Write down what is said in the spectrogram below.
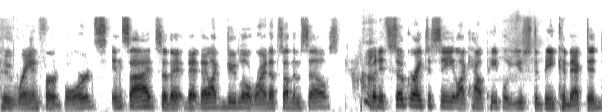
who ran for boards inside, so they they, they like do little write ups on themselves. Huh. But it's so great to see like how people used to be connected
